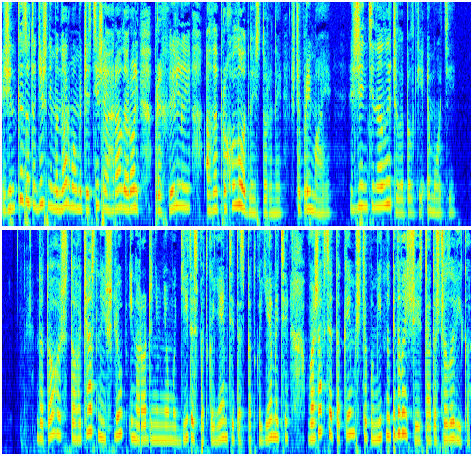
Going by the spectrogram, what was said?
Жінки за тодішніми нормами частіше грали роль прихильної, але прохолодної сторони, що приймає. Жінці не личили палкі емоцій. До того ж, тогочасний шлюб і народжені в ньому діти, спадкоємці та спадкоємиці вважався таким, що помітно підвищує статус чоловіка.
